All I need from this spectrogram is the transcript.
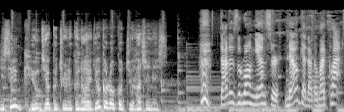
you seem cute, That is the wrong answer. Now get out of my class.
